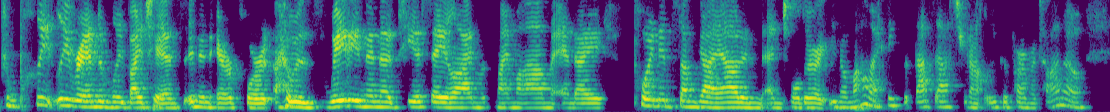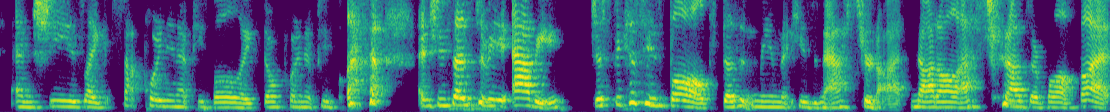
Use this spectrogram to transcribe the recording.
completely randomly by chance in an airport. I was waiting in a TSA line with my mom and I pointed some guy out and, and told her, you know, mom, I think that that's astronaut Luca Parmitano. And she's like, stop pointing at people, like, don't point at people. and she says to me, Abby, just because he's bald doesn't mean that he's an astronaut. Not all astronauts are bald, but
